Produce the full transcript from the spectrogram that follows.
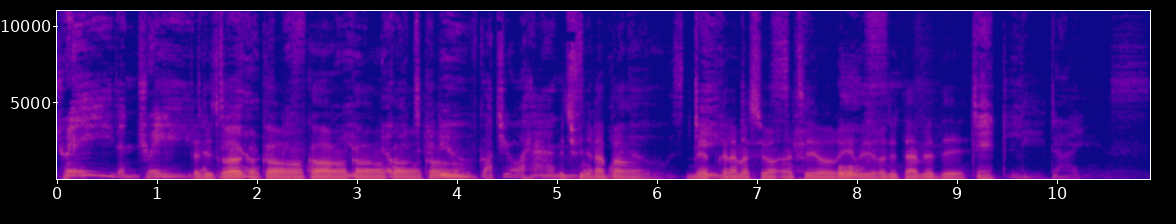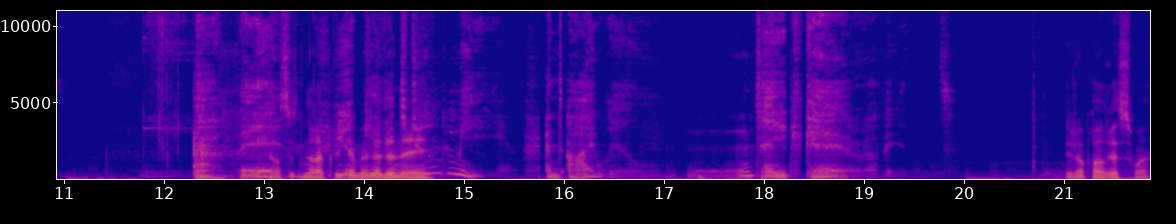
Fais du troc encore, encore, encore, encore, encore. Et tu finiras par mettre la main sur un de ces horribles et redoutables dés. Et ensuite, tu n'auras plus qu'à me le donner. Et j'en prendrai soin.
